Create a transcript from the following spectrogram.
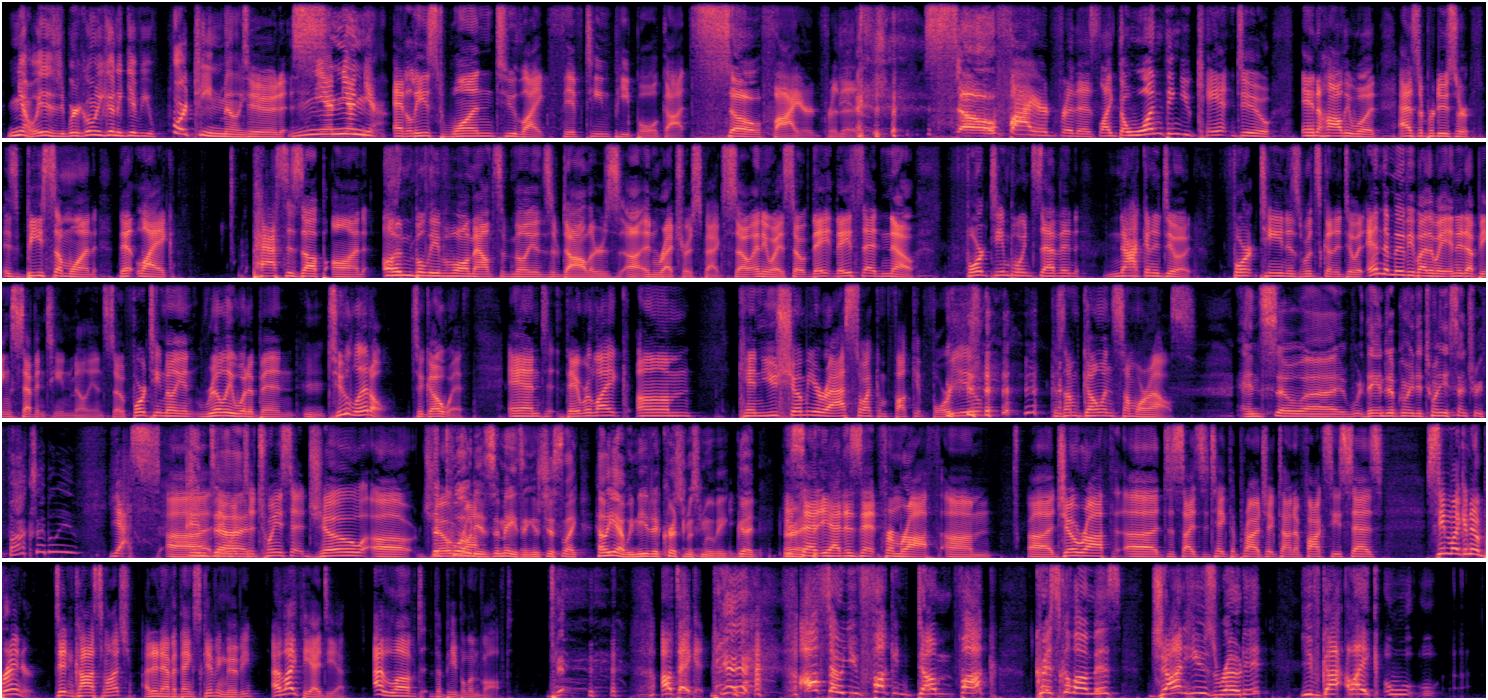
no, it is we're only going to give you fourteen million, Dude, Nya, nya, nya. At least one to like 15 people got so fired for this. so fired for this. Like the one thing you can't do in Hollywood as a producer is be someone that like passes up on unbelievable amounts of millions of dollars uh, in retrospect. So anyway, so they they said no. 14.7 not going to do it. 14 is what's going to do it. And the movie by the way ended up being 17 million. So 14 million really would have been too little to go with. And they were like, um can you show me your ass so I can fuck it for you? Cuz I'm going somewhere else. And so uh, they ended up going to 20th Century Fox, I believe. Yes. Uh, And, they uh, went to 20 cent Joe uh The quote Roth- is amazing. It's just like, hell yeah, we needed a Christmas movie. Good. He All right. said, "Yeah, this is it from Roth." Um, uh, Joe Roth uh, decides to take the project on, and Fox he says, "Seemed like a no-brainer. Didn't cost much. I didn't have a Thanksgiving movie. I liked the idea. I loved the people involved. I'll take it. Yeah. also, you fucking dumb fuck, Chris Columbus, John Hughes wrote it. You've got like." W- w-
